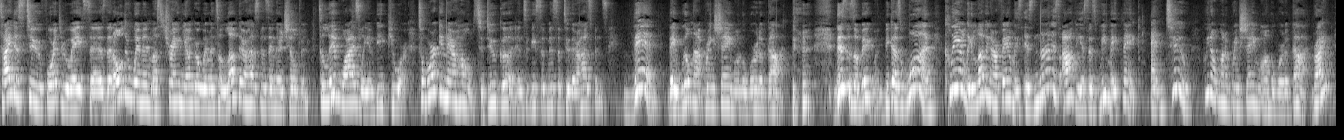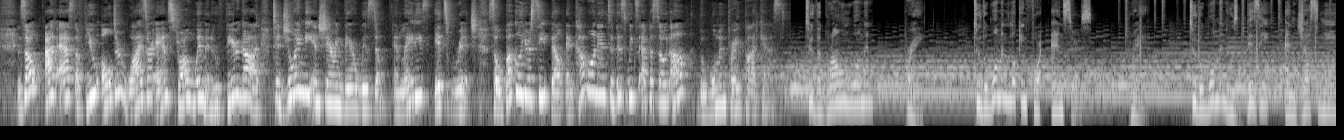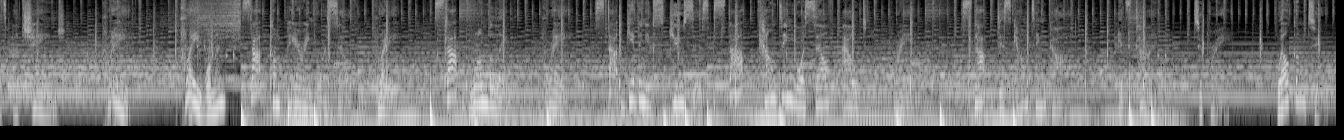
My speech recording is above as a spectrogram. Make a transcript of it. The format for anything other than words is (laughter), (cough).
Titus 2 4 through 8 says that older women must train younger women to love their husbands and their children, to live wisely and be pure, to work in their homes, to do good, and to be submissive to their husbands. Then they will not bring shame on the word of God. (laughs) this is a big one because, one, clearly loving our families is not as obvious as we may think, and two, we don't want to bring shame on the Word of God, right? And so I've asked a few older, wiser, and strong women who fear God to join me in sharing their wisdom. And ladies, it's rich. So buckle your seatbelt and come on into this week's episode of the Woman Pray Podcast. To the grown woman, pray. To the woman looking for answers, pray. To the woman who's busy and just needs a change, pray. Pray, woman. Stop comparing yourself. Pray. Stop grumbling. Pray. Stop giving excuses. Stop counting yourself out. Pray. Stop discounting God. It's time to pray. Welcome to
